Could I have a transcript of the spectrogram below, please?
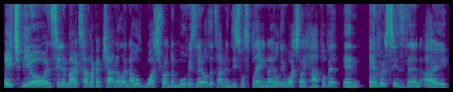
HBO and Cinemax had like a channel and I would watch random movies there all the time and this was playing. I only watched like half of it. And ever since then I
